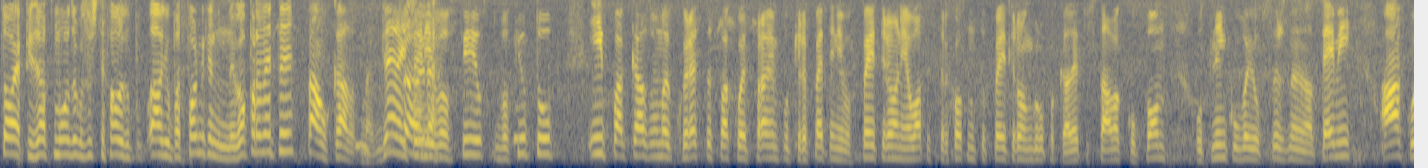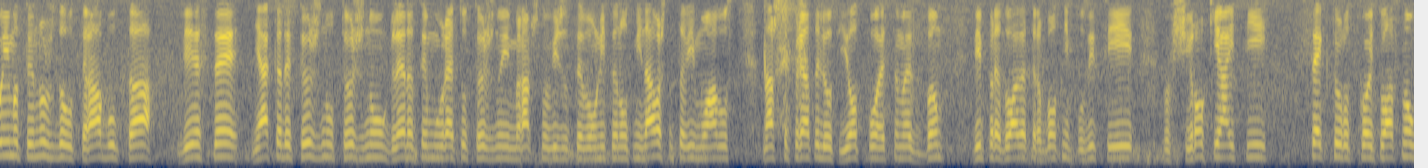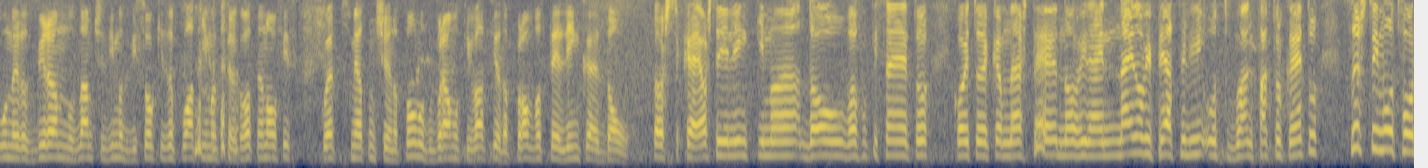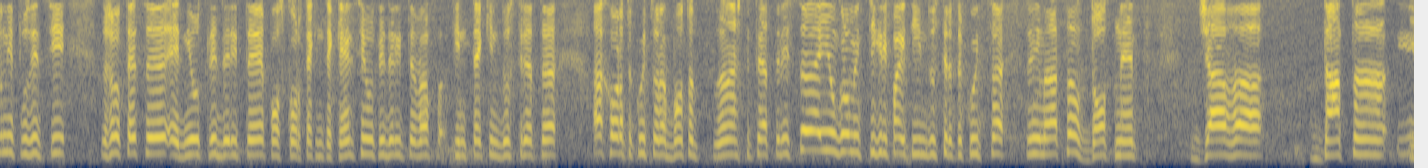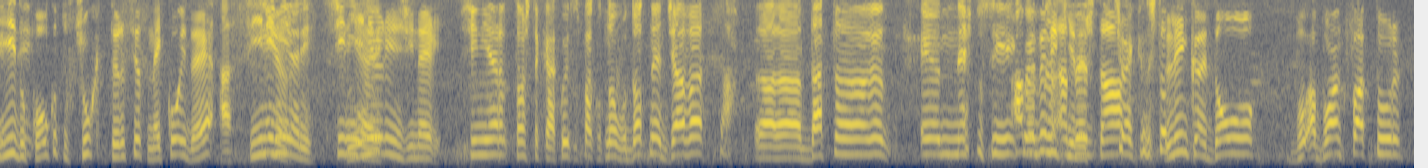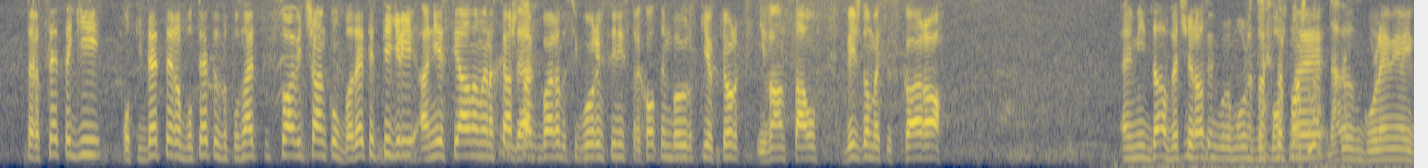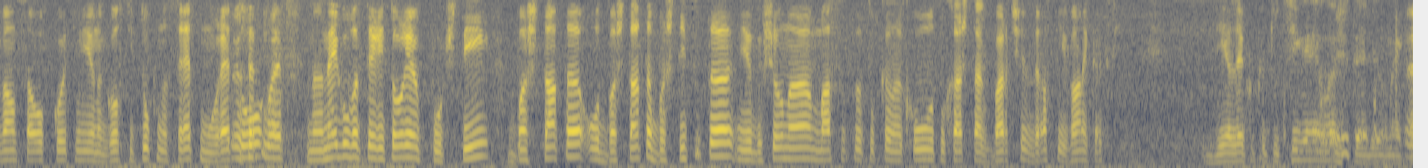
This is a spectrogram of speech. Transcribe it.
Този епизод може да го слушате в аудио, аудиоплатформите, но не го правете. Това го казахме. Гледайте ни да. в, в YouTube и пак казваме, ако харесате това, което правим, подкрепете ни в Patreon и елате страхотната Patreon група, където става купон от линкове и обсъждане на теми. А ако имате нужда от работа, вие сте някъде тъжно, тъжно, гледате морето тъжно и мрачно, виждате вълните на отминаващата ви младост. Нашите приятели от Йод по SMS Bump ви предлагат работни позиции в широки IT сектор, от който аз много не разбирам, но знам, че взимат високи заплати, имат страхотен офис, което смятам, че е напълно добра мотивация да пробвате. Линка е долу. Точно така. И още един линк има долу в описанието, който е към нашите нови, най- най-нови приятели от Blank Factor, където също има отворени позиции, защото те са едни от лидерите, по-скоро техните клиенти са от лидерите в финтек индустрията, а хората, които работят за нашите приятели са и огромни тигри в IT индустрията, които се занимават с .NET, Java, Data И доколкото чух, търсят не кой да е, а синьор. Синьори. Синьор Синьори. инженери. Senior, точно така, които пак отново .NET, Java, Да. а, Data е нещо си, Абе, велики абе, неща. Човек, защо Линка е долу. Бл- Blank Factor. Търсете ги, отидете, работете, запознайте се с Слави Чанков, бъдете тигри, а ние сядаме на хаштаг Да. бара да си говорим с един страхотен български актьор Иван Савов. Виждаме се скоро! Еми да, вече разговор може да Той се започне с големия Иван Савов, който ни е на гости тук насред морето. След морето. На негова територия почти бащата, от бащата, бащицата ни е дошъл на масата тук на хубавото хаштаг барче. Здрасти, Иване, как си? Вие леко като цигани лъжете, бил мек.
